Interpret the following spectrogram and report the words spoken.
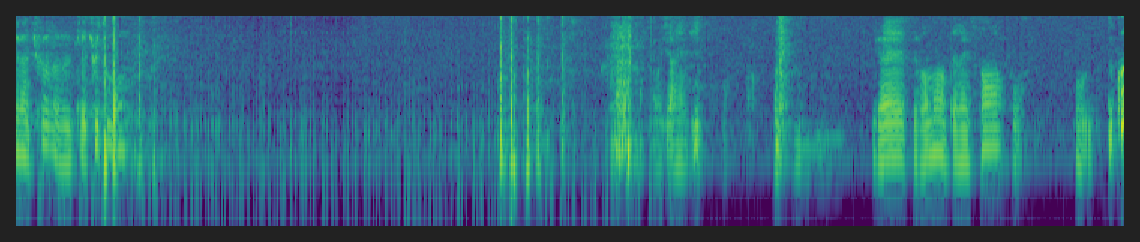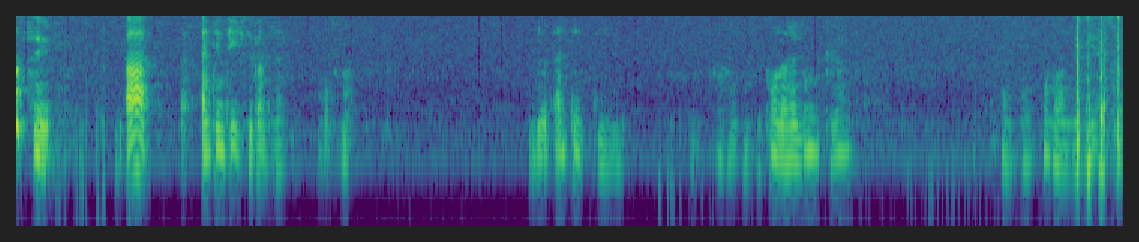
Un tueur euh, qui a tué tout le monde. Bon, J'ai rien dit. Ouais, c'est vraiment intéressant. De quoi c'est? Ah Entity, c'est pas intéressant. Bon, c'est bon. C'est pour la raison que c'est intéressant dans les raisons.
